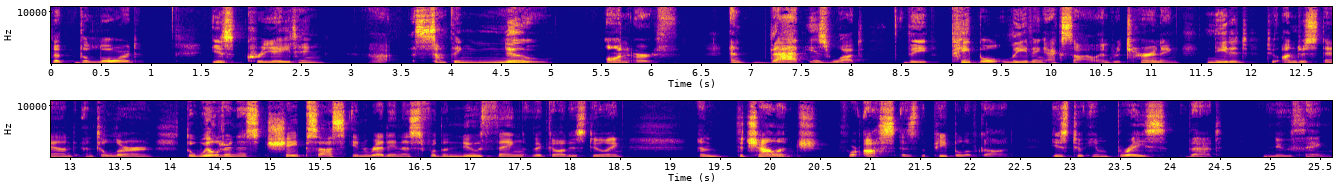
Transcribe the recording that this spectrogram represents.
that the Lord is creating uh, something new on earth. And that is what the people leaving exile and returning needed to understand and to learn. The wilderness shapes us in readiness for the new thing that God is doing. And the challenge for us as the people of God is to embrace that new thing,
